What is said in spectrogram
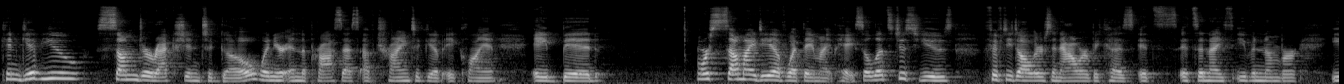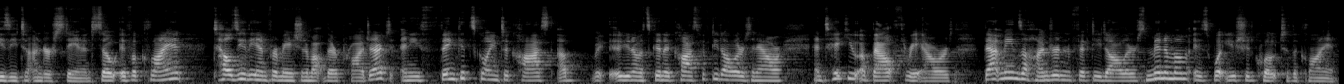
can give you some direction to go when you're in the process of trying to give a client a bid or some idea of what they might pay. So let's just use $50 an hour because it's it's a nice even number, easy to understand. So if a client tells you the information about their project and you think it's going to cost a you know it's going to cost $50 an hour and take you about 3 hours, that means $150 minimum is what you should quote to the client.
